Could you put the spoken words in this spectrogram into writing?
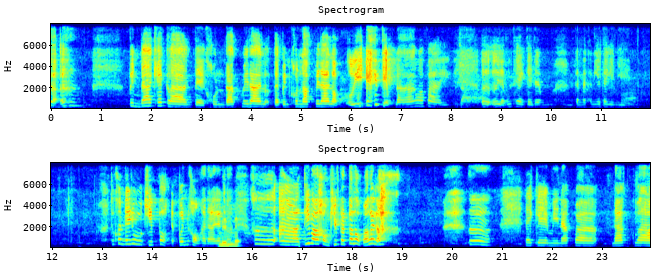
อะเออเป็นได้แค่กลาง แต่คนรักไม่ได้หรอกแต่เป็นคนรักไม่ได้หรอกอุ้ย เจ็บนะว่าไป เออเอออย่าเพิ่งแทงใจเดม กันนะคะเนี่ยใจเย็นๆ ทุกคนได้ดูคลิปบอกแอปเปิลของฮานะยังเล่นคะแหละ คืออ่าที่มาของคลิปนั้นตลกมากเลยนะเออในเกมมีนักวานักวา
